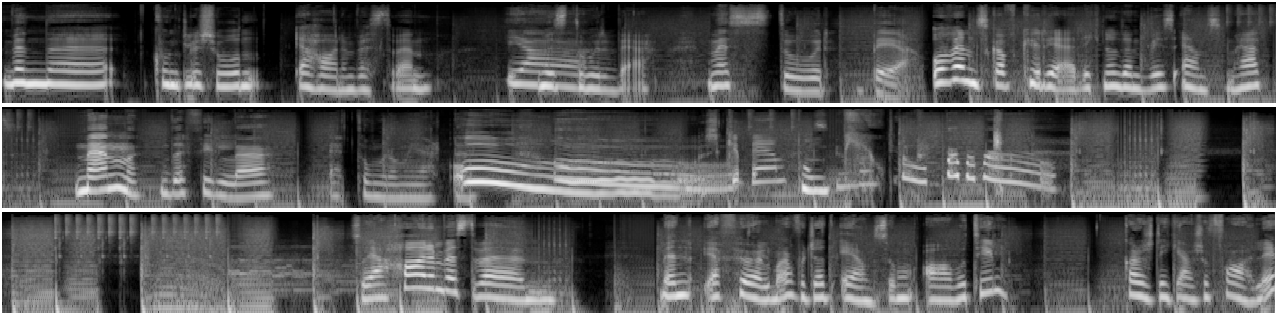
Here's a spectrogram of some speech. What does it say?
Men uh, konklusjon, jeg har en bestevenn Ja. med stor B. Med stor B. Og vennskap kurerer ikke nødvendigvis ensomhet. Men det fyller et tomrom i hjertet. Oh. Skabam, pum, piu. Så jeg har en bestevenn. Men jeg føler meg fortsatt ensom av og til. Kanskje det ikke er så farlig.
